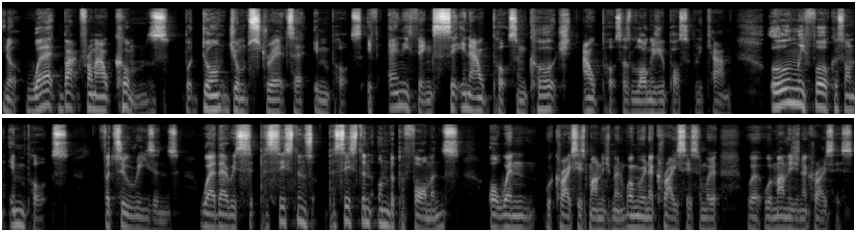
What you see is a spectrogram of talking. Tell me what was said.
you know, work back from outcomes, but don't jump straight to inputs. If anything, sit in outputs and coach outputs as long as you possibly can. Only focus on inputs for two reasons where there is persistence, persistent underperformance or when we're crisis management, when we're in a crisis and we're, we're, we're managing a crisis.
